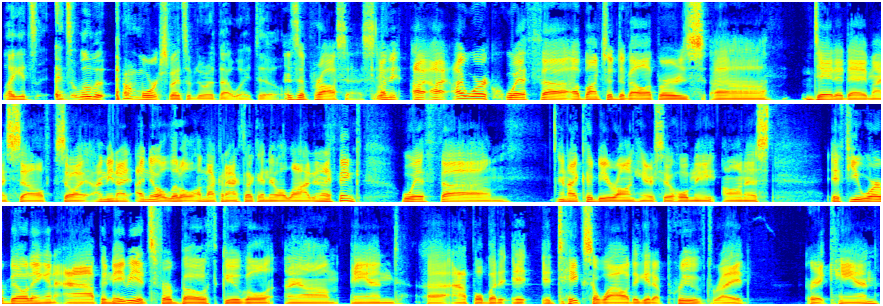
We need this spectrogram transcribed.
Like it's it's a little bit more expensive doing it that way too. It's a process. I mean, I, I, I work with uh, a bunch of developers uh, day to day myself. So, I, I mean, I, I know a little. I'm not going to act like I know a lot. And I think with, um, and I could be wrong here, so hold me honest. If you were building an app, and maybe it's for both Google um, and uh, Apple, but it, it, it takes a while to get approved, right? Or it can.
